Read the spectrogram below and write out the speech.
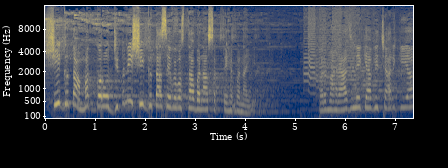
शीघ्रता मत करो, जितनी शीघ्रता से व्यवस्था बना सकते हैं, बनाइए। पर महाराज ने क्या विचार किया?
